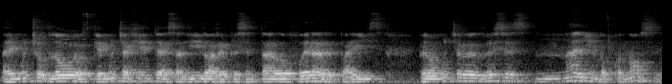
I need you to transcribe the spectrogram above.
Hay muchos logros que mucha gente ha salido, ha representado fuera del país, pero muchas veces nadie lo conoce.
